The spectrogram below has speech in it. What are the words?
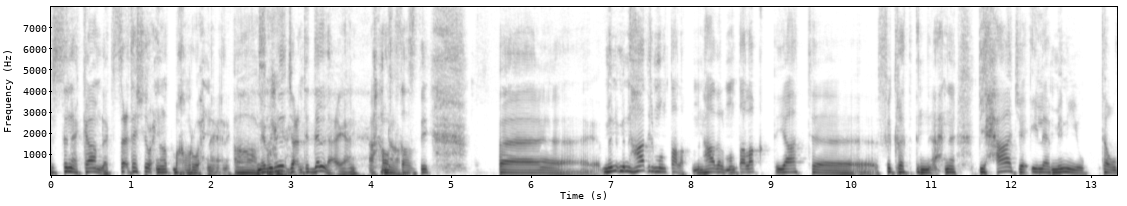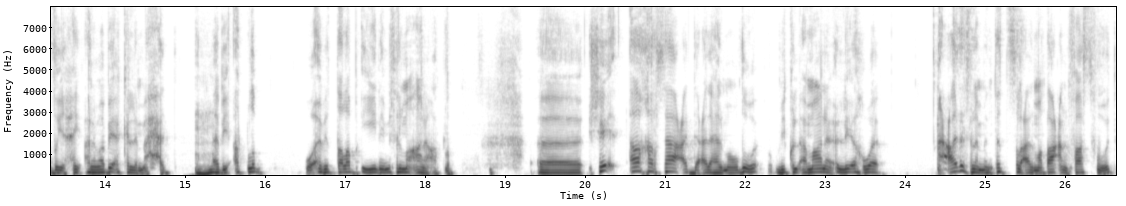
سنة كاملة تسعة أشهر وإحنا نطبخ بروحنا يعني. آه نبي نرجع نتدلع يعني. نعم. قصدي. فمن من هذا المنطلق من هذا المنطلق جات آه، فكرة إن إحنا بحاجة إلى منيو توضيحي. أنا ما أبي أكلم أحد. أبي أطلب وأبي الطلب يجيني مثل ما أنا أطلب. أه شيء آخر ساعد على هالموضوع بكل أمانة اللي هو عادة لما تتصل على المطاعم fast food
